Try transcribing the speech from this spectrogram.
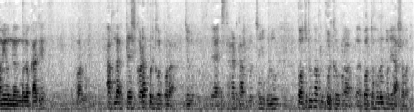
আমি উন্নয়নমূলক কাজে করব আপনার টেস্ট করা পরিকল্পনা যেগুলো স্টার্ট দাম করছেন এগুলো কতটুকু আপনি পরিকল্পনা বদ্ধ হবেন বলে আশাবাদী?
